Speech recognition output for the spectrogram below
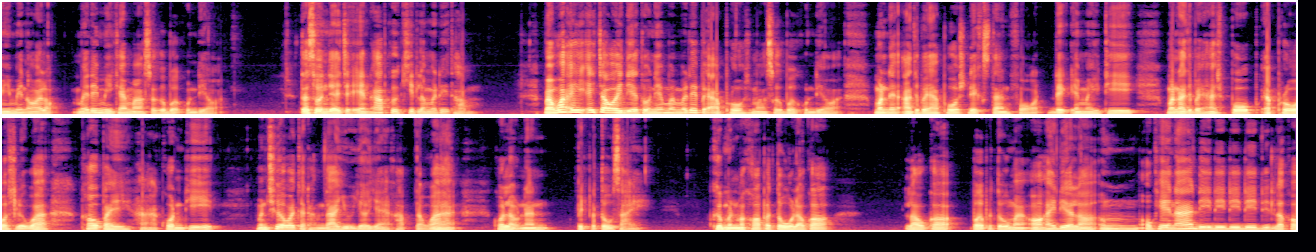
มีไม่น้อยหรอก ไม่ได้มีแค่มาร์คซักเกอร์เบิร์กคนเดียวแต่ส่วนใหญ่จะ end up คือคิดแล้วไม่ได้ทำแปลว่าไอ้ไอ้เจ้าไอเดียตัวนี้มันไม่ได้ไป approach มาร์คซักเกอร์เบิร์กคนเดียวอะ มันอาจจะไป approach เด็ก Stanford เด็ก MIT มันอาจจะไป approach หรือว่าเข้าไปหาคนที่มันเชื่อว่าจะทำได้อยู่เยอะแยะครับ แต่ว่า คนเหล่านั้นปิดประตูใส่ คือเหมือนมาเคาะประตูแล้วก็เราก็เปิดประตูมาอ๋อไอเดียเหรออืมโอเคนะดีดีดีดีแล้วก็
